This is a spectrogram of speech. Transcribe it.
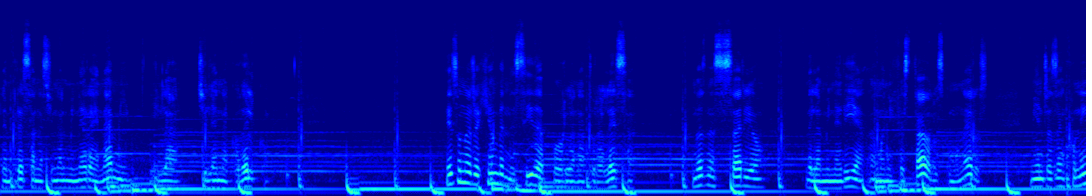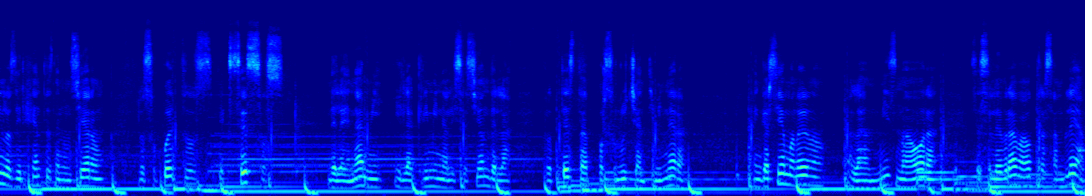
la empresa nacional minera Enami y la chilena Codelco. Es una región bendecida por la naturaleza. No es necesario de la minería, han manifestado los comuneros, mientras en Junín los dirigentes denunciaron los supuestos excesos de la ENAMI y la criminalización de la protesta por su lucha antiminera. En García Moreno, a la misma hora, se celebraba otra asamblea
